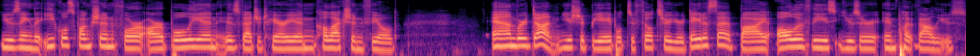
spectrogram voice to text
using the equals function for our boolean is vegetarian collection field. And we're done. You should be able to filter your dataset by all of these user input values.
